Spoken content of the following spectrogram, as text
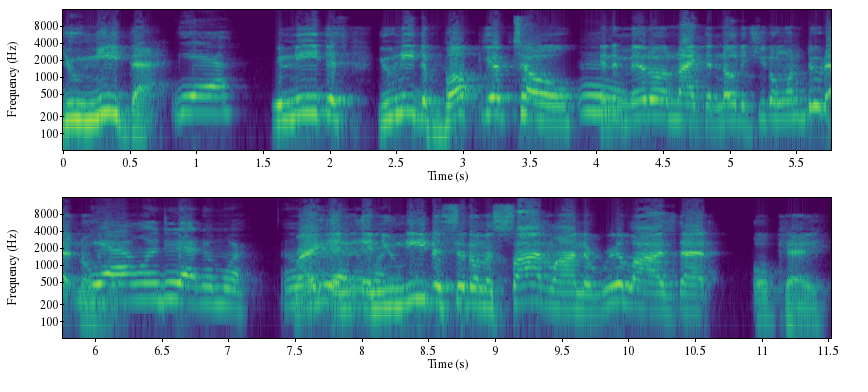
You need that. Yeah. You need this. You need to bump your toe mm. in the mm. middle of the night to know that you don't want to do that no yeah, more. Yeah, I don't want to do that no more. Right, and no and more. you need to sit on the sideline to realize that okay,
